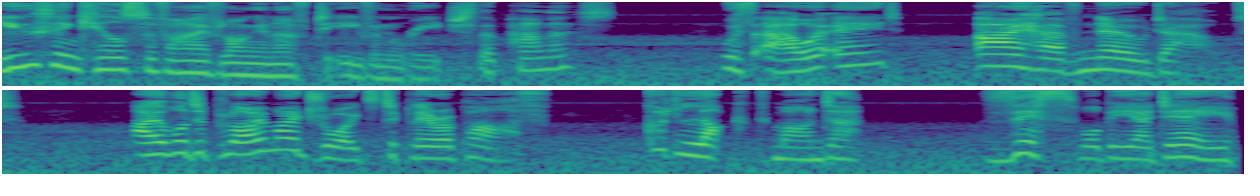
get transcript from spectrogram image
You think he'll survive long enough to even reach the palace? With our aid, I have no doubt. I will deploy my droids to clear a path. Good luck, Commander. This will be a day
